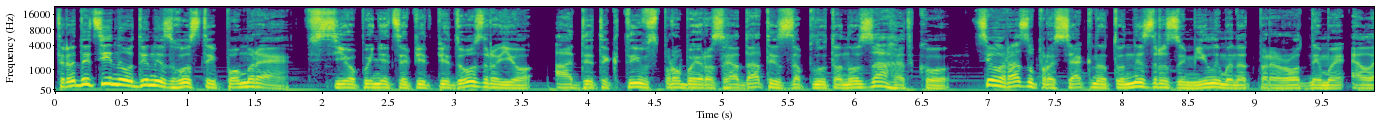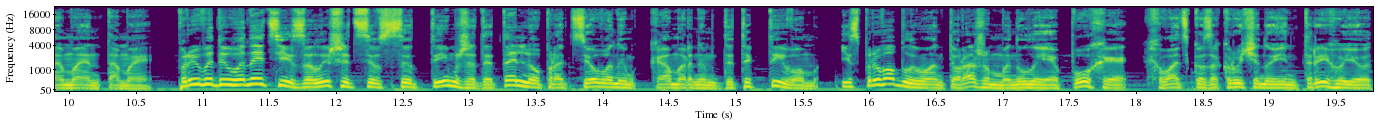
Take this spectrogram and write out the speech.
Традиційно один із гостей помре, всі опиняться під підозрою, а детектив спробує розгадати заплутану загадку, цього разу просякнуту незрозумілими надприродними елементами. Привиди Венеції залишаться все тим же детально опрацьованим камерним детективом із привабливим антуражем минулої епохи, хвацько закрученою інтригою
